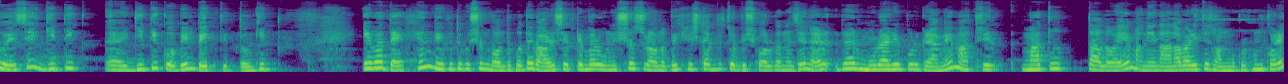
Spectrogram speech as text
হয়েছে গীতি গীতি কবির ব্যক্তিত্ব। গীত, এবার দেখেন, বিভূতিভূষণ বন্দ্যোপাধ্যায় বারো সেপ্টেম্বর উনিশশো চুরানব্বই খ্রিস্টাব্দে চব্বিশ পরগনা জেলার মুরারিপুর গ্রামে মাতৃ মাতুতালয়ে মানে নানা বাড়িতে জন্মগ্রহণ করে।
